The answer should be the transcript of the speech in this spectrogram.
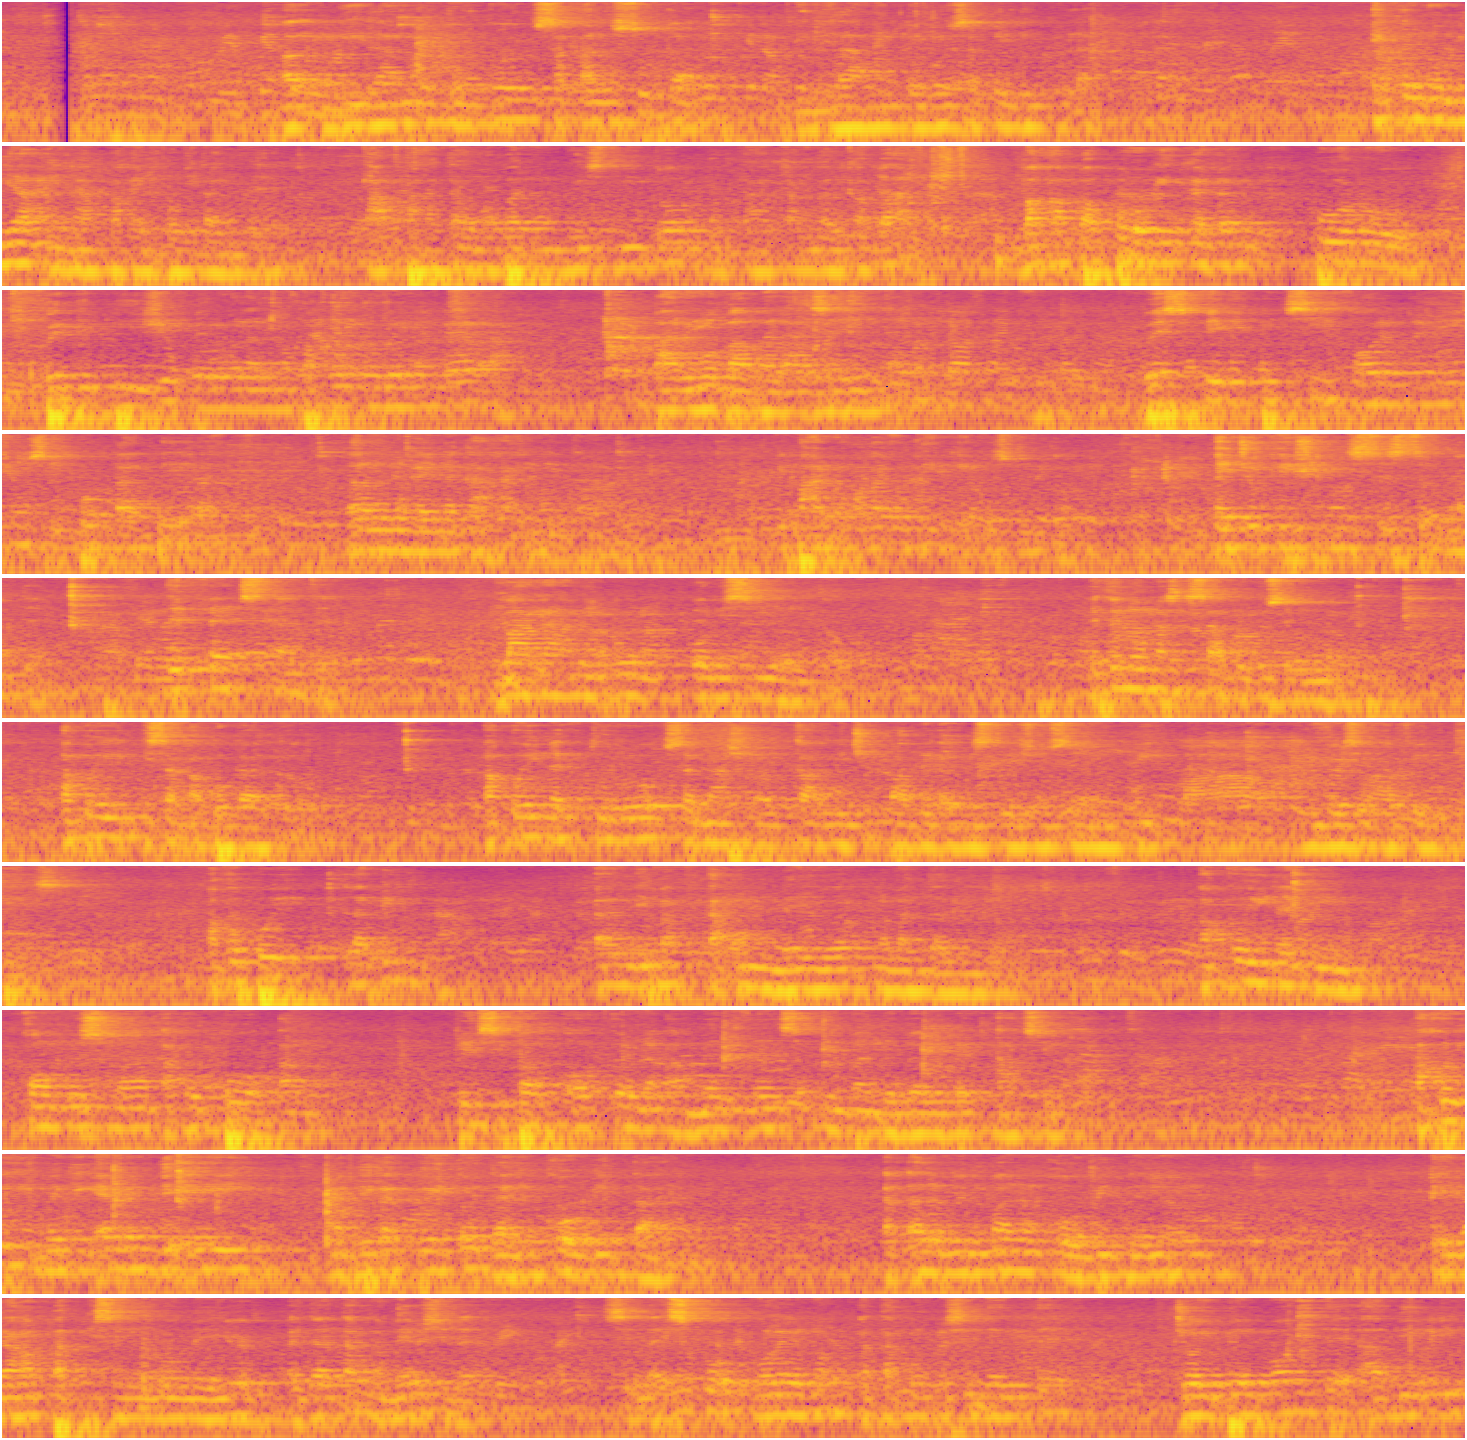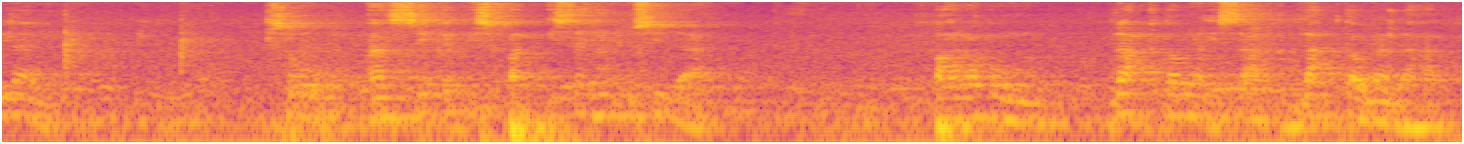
Pag hindi lamang tungkol sa kalusugan, hindi lamang tungkol sa pelikula. Ekonomiya ay napaka-importante. Papataw ka ba ng buwis dito? Magtatanggal ka ba? Baka papogi ka ng puro benepisyo pero wala namang papunulo ng pera. Paano mo babalasa yun? West Philippine Sea, foreign relations, importante yan. Lalo na kayo nagkakainita. Paano ka kayo nito. Educational system natin. Defense natin. Marami po ng polisiya ito. Ito lang masasabi ko sa inyo. Ako'y isang abogado. Ako'y nagturo sa National College of Public Administration sa UP, University of the Philippines. Ako po'y labing uh, limang taong mayor ng Mandaluyong. Ako'y naging congressman. Ako po ang principal author ng amendments sa Human Development Action Act. Ako'y naging MMDA, mabigat po ito dahil COVID tayo. At alam niyo naman ang COVID na yun, kailangan pat isang mga mayor. At that time, mayor sila. Sila Isko Moreno, katakong presidente. Joy Belmonte, Abby Lilan. So, ang sikat is pat isahin mo sila para kung lockdown ng isa, lockdown ng lahat.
